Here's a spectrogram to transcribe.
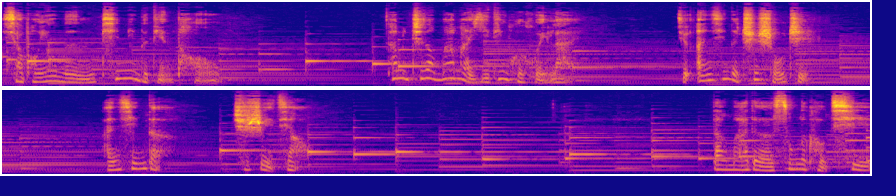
小朋友们拼命的点头，他们知道妈妈一定会回来，就安心的吃手指，安心的去睡觉。当妈的松了口气。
